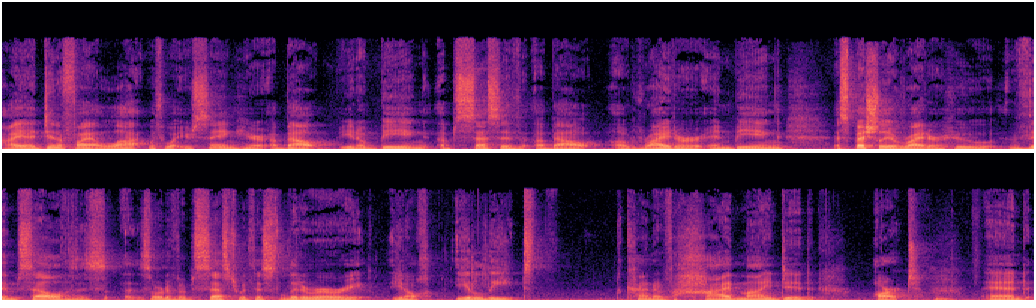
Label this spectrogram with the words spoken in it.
I identify a lot with what you're saying here about you know being obsessive about a writer and being, especially a writer who themselves is sort of obsessed with this literary you know elite kind of high-minded art. Hmm. And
